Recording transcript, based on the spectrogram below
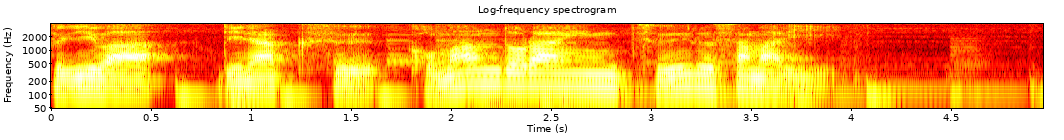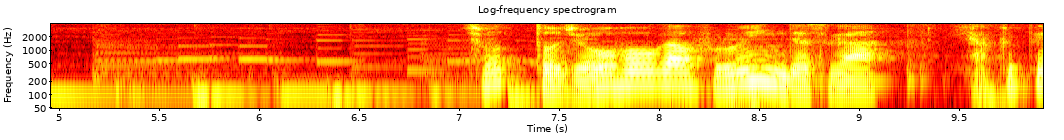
次は Linux コマンドラインツールサマリー。ちょっと情報が古いんですが100ペ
